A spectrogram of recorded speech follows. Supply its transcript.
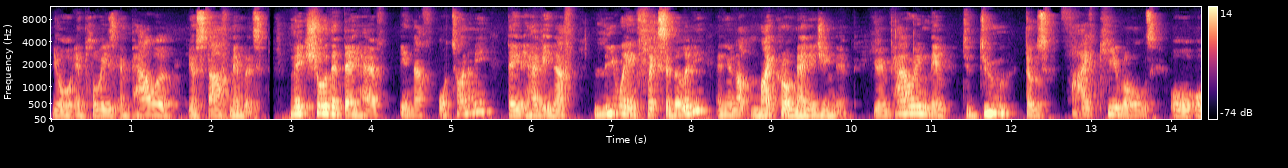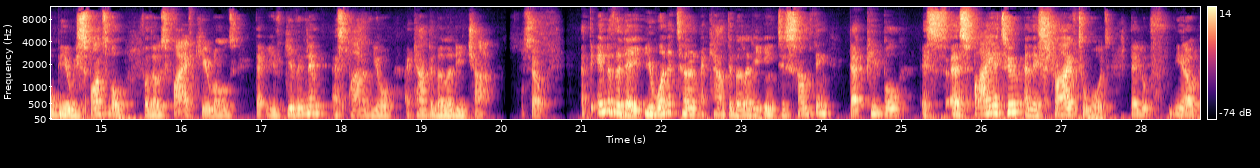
your employees, empower your staff members. Make sure that they have enough autonomy, they have enough leeway and flexibility, and you're not micromanaging them. You're empowering them to do those five key roles or, or be responsible for those five key roles that you've given them as part of your accountability chart. So at the end of the day, you want to turn accountability into something that people aspire to and they strive towards. They look, you know,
